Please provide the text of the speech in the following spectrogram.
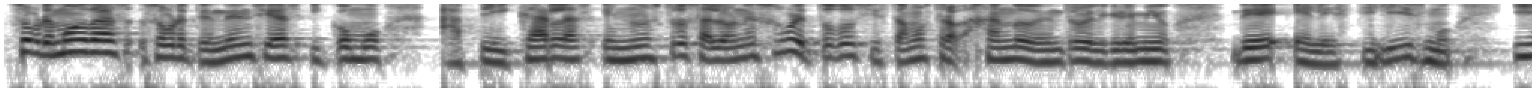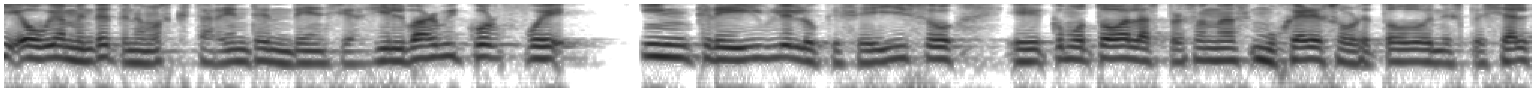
sobre modas, sobre tendencias y cómo aplicarlas en nuestros salones, sobre todo si estamos trabajando dentro del gremio del estilismo. Y obviamente tenemos que estar en tendencias. Y el Barbiecore fue increíble lo que se hizo, eh, como todas las personas, mujeres sobre todo en especial,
